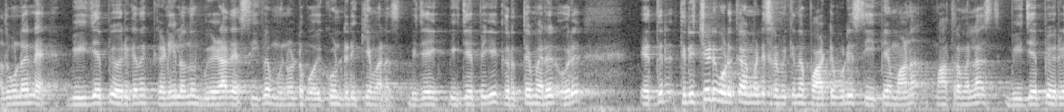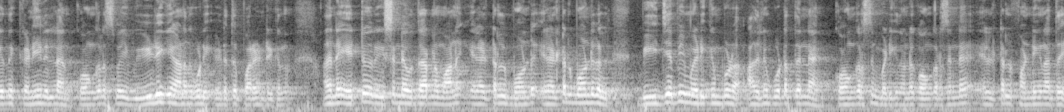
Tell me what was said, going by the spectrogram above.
അതുകൊണ്ട് തന്നെ ബി ജെ പി ഒരുക്കുന്ന കെണിയിലൊന്നും വീഴാതെ സി പി എം മുന്നോട്ട് പോയിക്കൊണ്ടിരിക്കുകയാണ്. ബി ജെ ബി ജെ പിക്ക് കൃത്യമായി ഒരു എതിർ തിരിച്ചടി കൊടുക്കാൻ വേണ്ടി ശ്രമിക്കുന്ന പാർട്ടി കൂടി സി പി എം ആണ്. മാത്രമല്ല ബി ജെ പി ഒരുക്കുന്ന കെണിയിലെല്ലാം കോൺഗ്രസ് പോയി വീഴുകയാണെന്ന് കൂടി എടുത്ത് പറയേണ്ടിയിരിക്കുന്നു. അതിന്റെ ഏറ്റവും റീസെന്റ് ഉദാഹരണമാണ് ഇലക്ട്രൽ ബോണ്ട്. ഇലക്ട്രൽ ബോണ്ടുകൾ ബി ജെ പി മേടിക്കുമ്പോൾ അതിന് കൂടെ തന്നെ കോൺഗ്രസും മേടിക്കുന്നുണ്ട്. കോൺഗ്രസിന്റെ ഇലക്ട്രൽ ഫണ്ടിങ്ങിനകത്ത്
